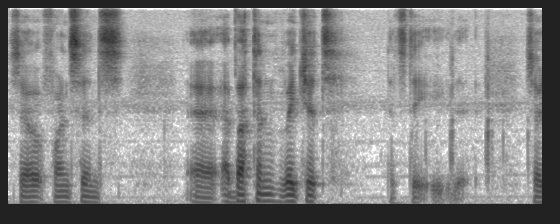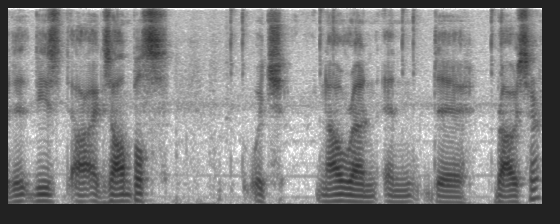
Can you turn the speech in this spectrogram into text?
So for instance, uh, a button widget. That's the, the so the, these are examples which now run in the browser.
